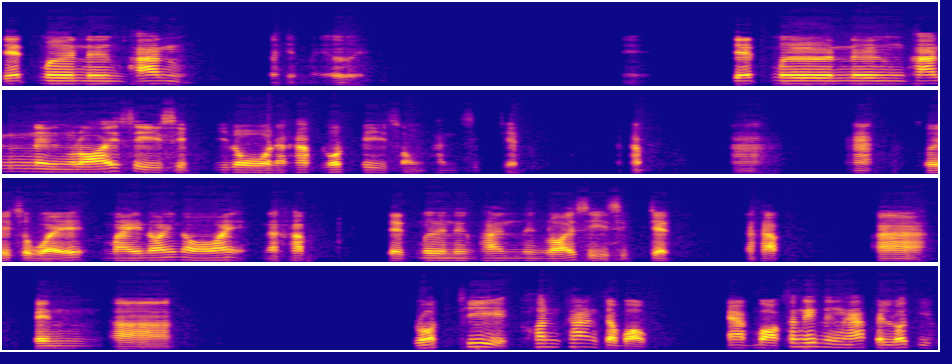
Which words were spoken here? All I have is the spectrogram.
เจ็ดหมื่นหนึ่งพันจะเห็นไหมเอ่ยเจ็ดหมื่นหนึ่งพันหนึ่งร้อยสี่สิบกิโลนะครับรถปีสองพันสิบเจ็ดนะครับ อ่านะฮะสวยๆ ไม่น้อยๆนะครับ เจ็ดหมื่นหนึ่งพันหนึ่งร้อยสี่สิบเจ็ดนะครับ อ่า เป็นอ่ารถที่ค่อนข้างจะบอกแอบบอกสักนิดนึงนะฮะเป็นรถอีโค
